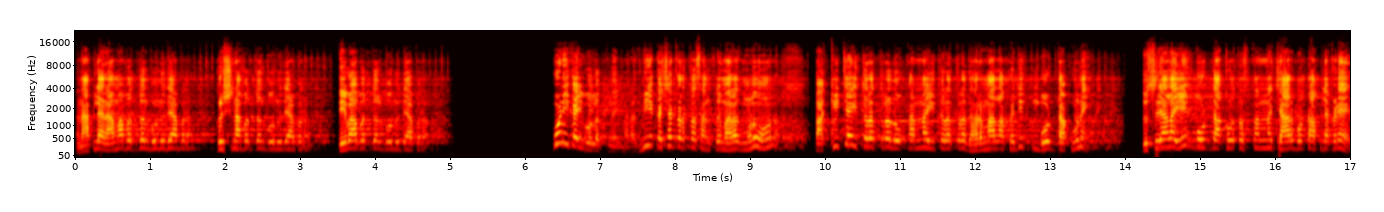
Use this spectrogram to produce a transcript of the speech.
आणि आपल्या रामाबद्दल बोलू द्या बरं कृष्णाबद्दल बोलू द्या बरं देवाबद्दल बोलू द्या बरं. कोणी काही बोलत नाही महाराज. मी कशा करता सांगतोय महाराज म्हणून बाकीच्या इतरत्र लोकांना इतरत्र धर्माला कधी बोट दाखवू नये. दुसऱ्याला एक बोट दाखवत असताना चार बोट आपल्याकडे आहेत.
